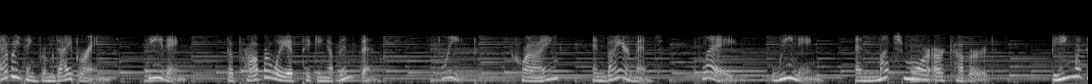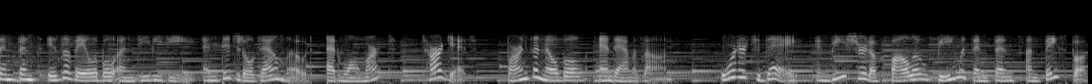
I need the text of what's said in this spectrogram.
Everything from diapering, feeding, the proper way of picking up infants, sleep, crying, environment, play, weaning, and much more are covered. Being with Infants is available on DVD and digital download at Walmart, Target, Barnes & Noble, and Amazon. Order today and be sure to follow Being with Infants on Facebook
